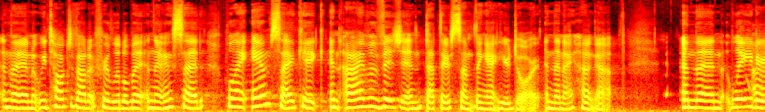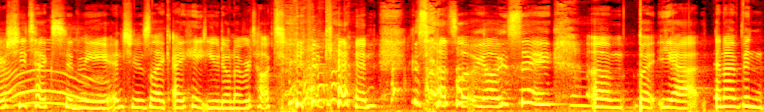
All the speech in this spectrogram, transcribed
And then we talked about it for a little bit. And then I said, well, I am psychic and I have a vision that there's something at your door. And then I hung up. And then later she texted me Oh. and she was like, I hate you, don't ever talk to me again. Because that's what we always say. Um, but yeah, and I've been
